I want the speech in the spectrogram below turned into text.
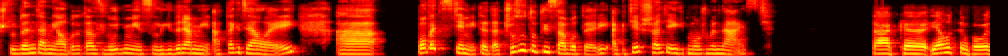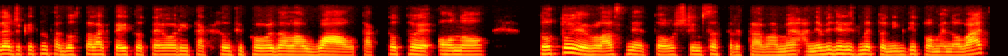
študentami alebo teda s ľuďmi, s lídrami a tak ďalej. A povedzte mi teda, čo sú to tí sabotéry a kde všade ich môžeme nájsť? Tak e, ja musím povedať, že keď som sa dostala k tejto teórii, tak som si povedala, wow, tak toto je ono, toto je vlastne to, s čím sa stretávame a nevedeli sme to nikdy pomenovať.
